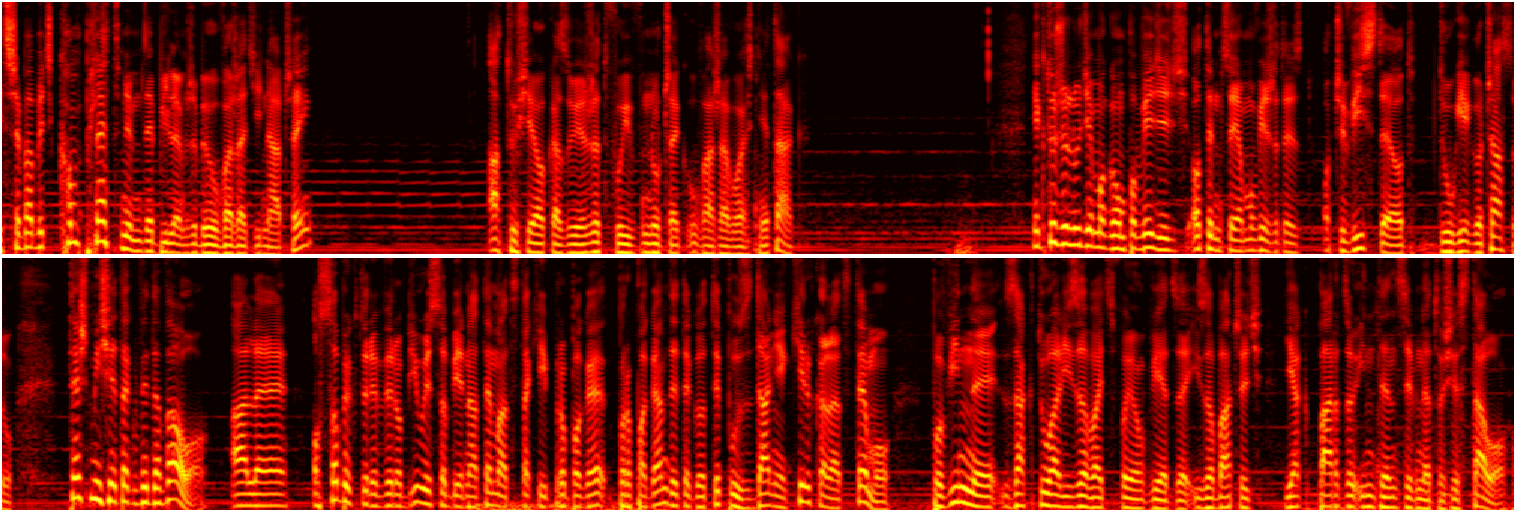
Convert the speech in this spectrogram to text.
i trzeba być kompletnym debilem, żeby uważać inaczej, a tu się okazuje, że twój wnuczek uważa właśnie tak. Niektórzy ludzie mogą powiedzieć o tym, co ja mówię, że to jest oczywiste od długiego czasu. Też mi się tak wydawało, ale osoby, które wyrobiły sobie na temat takiej propaga propagandy tego typu zdanie kilka lat temu, powinny zaktualizować swoją wiedzę i zobaczyć, jak bardzo intensywne to się stało.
